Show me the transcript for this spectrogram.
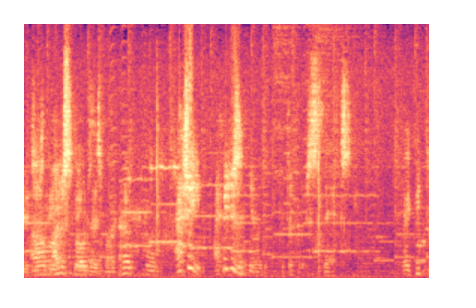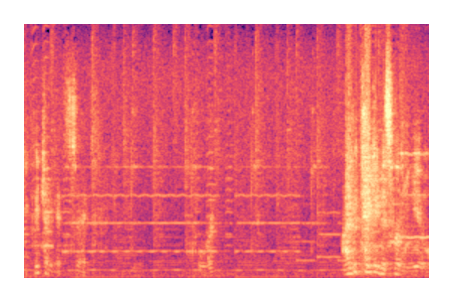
Bitches. um, I just load this, but I don't. Well, actually, I could use it like a particular six. Yeah, you could, you could try to get six. Four. I've been taking this from you.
